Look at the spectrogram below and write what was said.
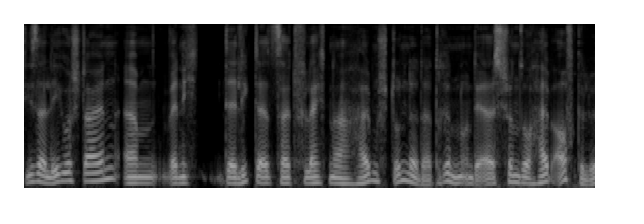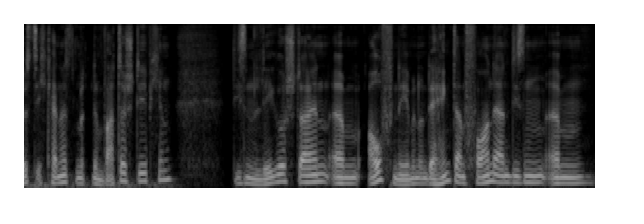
dieser Legostein, ähm, wenn ich, der liegt da jetzt seit vielleicht einer halben Stunde da drin und der ist schon so halb aufgelöst. Ich kann jetzt mit einem Wattestäbchen diesen Legostein ähm, aufnehmen und der hängt dann vorne an diesem ähm,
